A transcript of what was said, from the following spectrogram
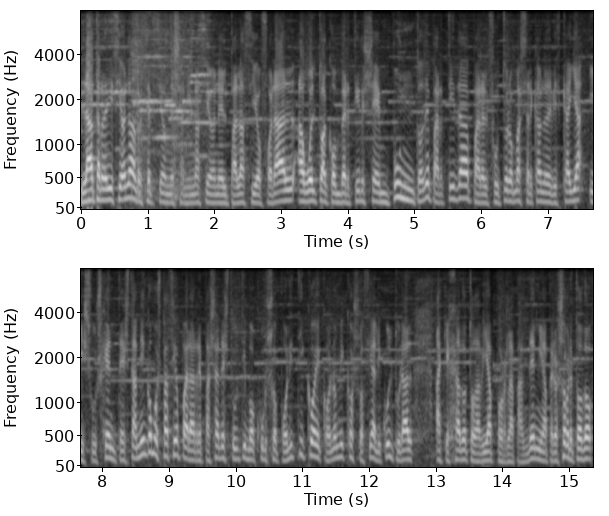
La tradicional recepción de San Ignacio en el Palacio Foral ha vuelto a convertirse en punto de partida para el futuro más cercano de Vizcaya y sus gentes, también como espacio para repasar este último curso político, económico, social y cultural aquejado todavía por la pandemia, pero sobre todo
